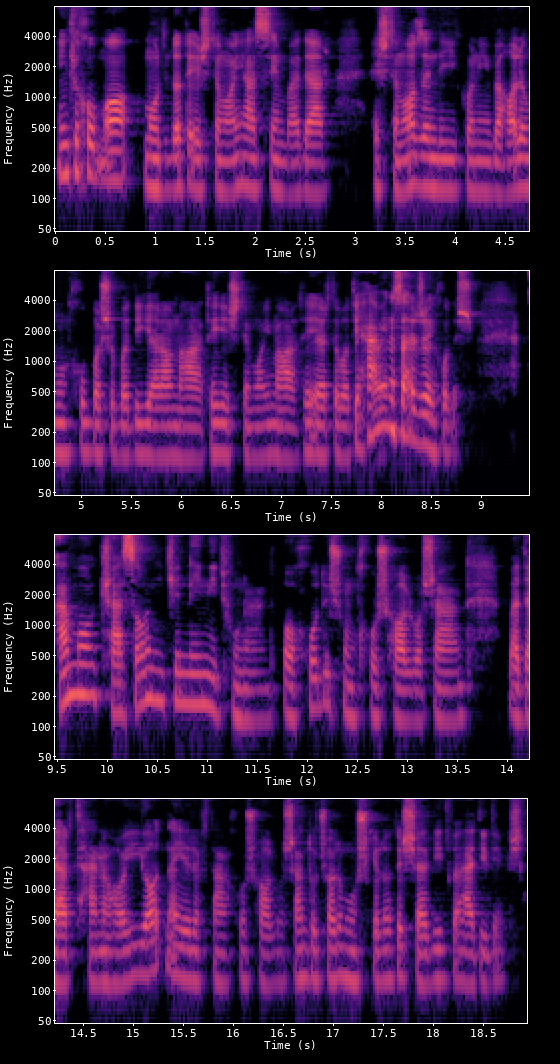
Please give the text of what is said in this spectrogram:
اینکه خب ما موجودات اجتماعی هستیم باید در اجتماع زندگی کنیم و حالمون خوب باشه با دیگران مهارت اجتماعی مهارت ارتباطی همین سر جای خودش. اما کسانی که نمی‌تونند با خودشون خوشحال باشند و در تنهایی یاد نگرفتن خوشحال باشن دچار مشکلات شدید و عدیده میشن.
